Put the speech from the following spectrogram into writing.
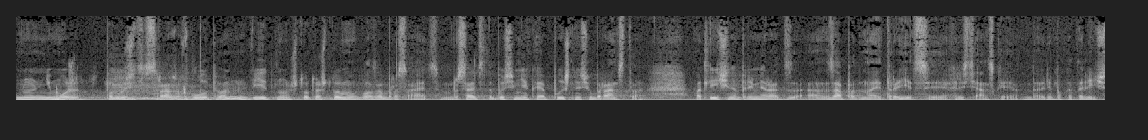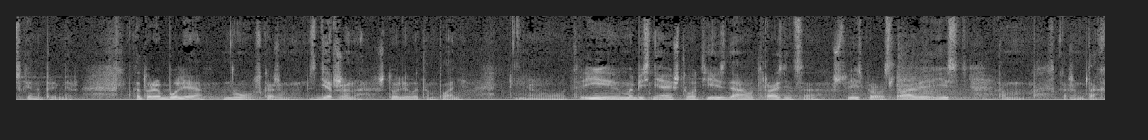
ну, не может погрузиться сразу вглубь. Он видит ну, что-то, что ему в глаза бросается. Бросается, допустим, некая пышность убранства. В отличие, например, от западной традиции христианской, да, либо католической, например, которая более, ну, скажем, сдержана, что ли, в этом плане. Вот. И им объясняю, что вот есть, да, вот разница, что есть православие, есть, там, скажем так,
